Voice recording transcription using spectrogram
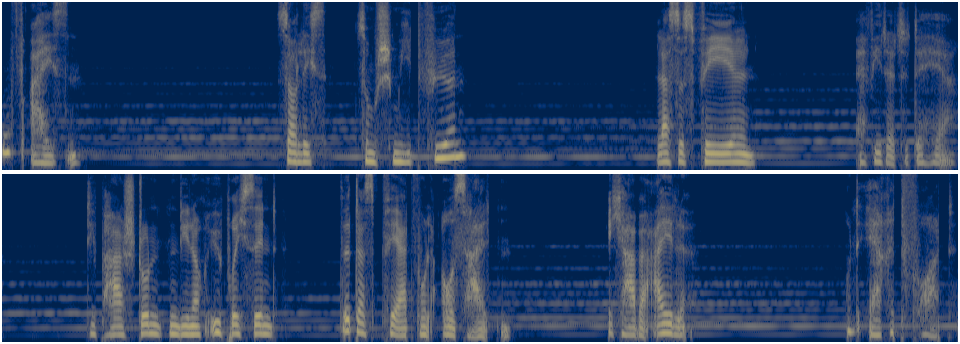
Hufeisen. Soll ich's zum Schmied führen? Lass es fehlen, erwiderte der Herr. Die paar Stunden, die noch übrig sind, wird das Pferd wohl aushalten. Ich habe Eile. Und er ritt fort.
